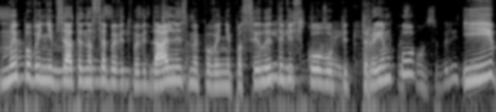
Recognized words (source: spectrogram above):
Ми повинні взяти на себе відповідальність. Ми повинні посилити військову підтримку і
